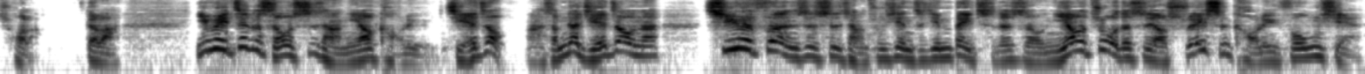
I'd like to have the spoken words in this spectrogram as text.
错了，对吧？因为这个时候市场你要考虑节奏啊，什么叫节奏呢？七月份是市场出现资金背驰的时候，你要做的是要随时考虑风险，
